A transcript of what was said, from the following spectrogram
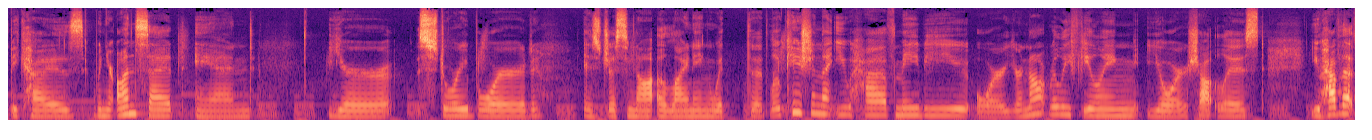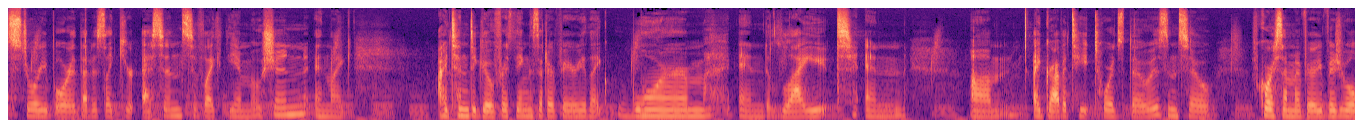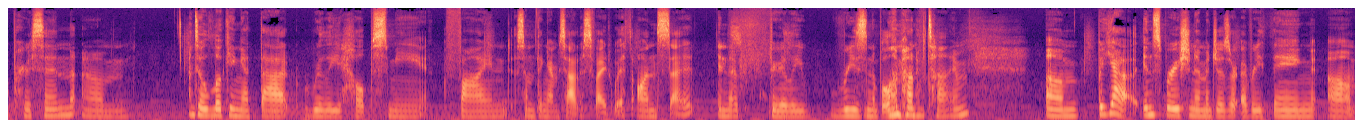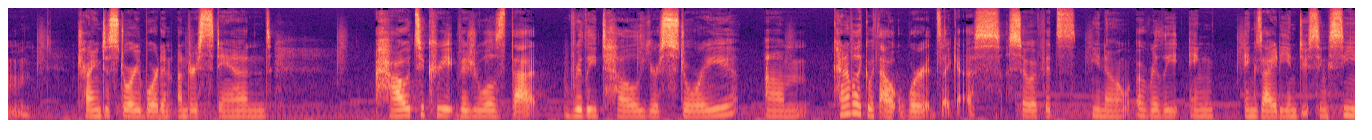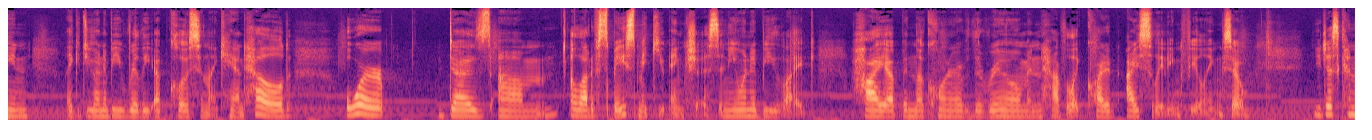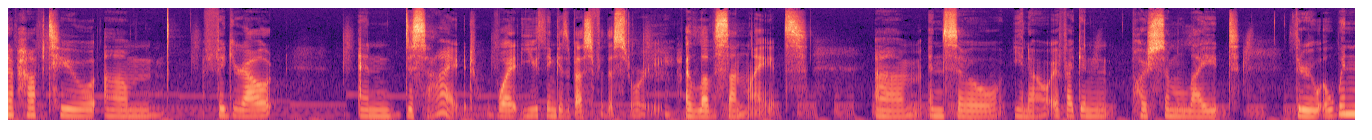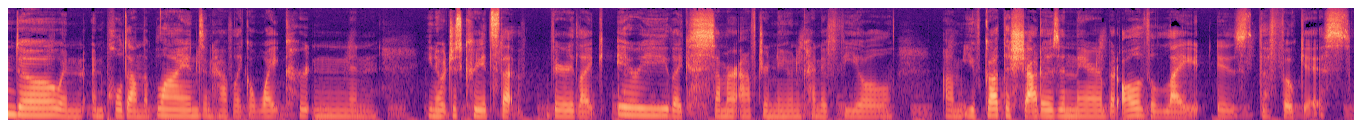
because when you're on set and your storyboard is just not aligning with the location that you have, maybe, or you're not really feeling your shot list, you have that storyboard that is like your essence of like the emotion and like I tend to go for things that are very like warm and light, and um, I gravitate towards those. And so, of course, I'm a very visual person. Um, and so, looking at that really helps me find something I'm satisfied with on set in a fairly reasonable amount of time. Um, but yeah, inspiration images are everything. Um, trying to storyboard and understand how to create visuals that really tell your story, um, kind of like without words, I guess. So if it's, you know, a really ang- anxiety inducing scene, like do you want to be really up close and like handheld? Or does um, a lot of space make you anxious and you want to be like high up in the corner of the room and have like quite an isolating feeling? So you just kind of have to um, figure out and decide what you think is best for the story. I love sunlight. Um, and so, you know, if I can push some light through a window and, and pull down the blinds and have like a white curtain, and, you know, it just creates that very like airy, like summer afternoon kind of feel. Um, you've got the shadows in there, but all of the light is the focus.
